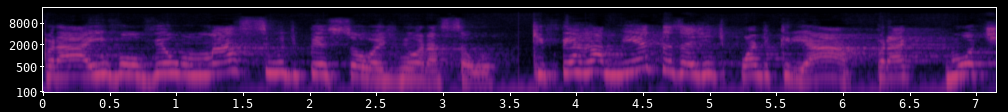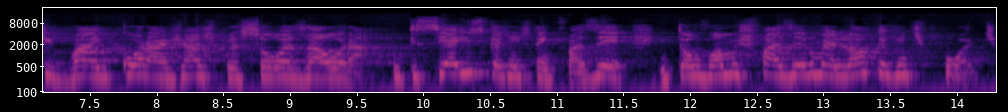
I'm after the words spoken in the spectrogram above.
para envolver o máximo de pessoas em oração que ferramentas a gente pode criar para motivar, encorajar as pessoas a orar? Porque se é isso que a gente tem que fazer, então vamos fazer o melhor que a gente pode.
